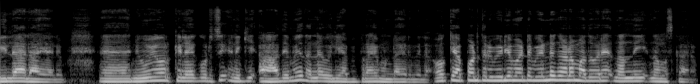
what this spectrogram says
ബിലാൽ ആയാലും. ന്യൂയോർക്കിനെ കുറിച്ച് എനിക്ക് ആദ്യമേ തന്നെ വലിയ അഭിപ്രായം ഉണ്ടായിരുന്നില്ല. ഓക്കെ അപ്പോൾ അടുത്തൊരു വീഡിയോ ആയിട്ട് വീണ്ടും കാണാം. അതുവരെ നന്ദി നമസ്കാരം.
